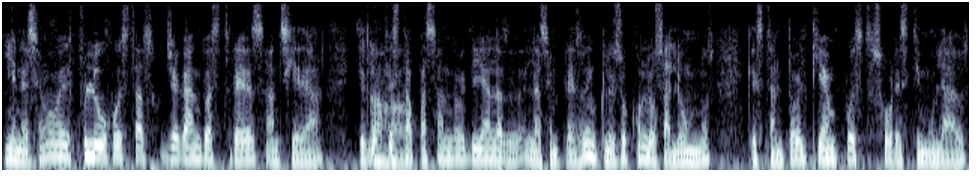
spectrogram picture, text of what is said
y en ese momento flujo estás llegando a estrés, ansiedad y es lo que está pasando hoy día en las, en las empresas, incluso con los alumnos que están todo el tiempo est- sobreestimulados.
